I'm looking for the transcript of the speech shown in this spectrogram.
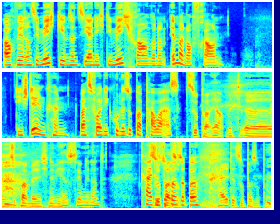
auch während sie Milch geben, sind sie ja nicht die Milchfrauen, sondern immer noch Frauen, die stillen können. Was voll die coole Superpower ist. super, ja, mit äh, Supermilch, ne? Wie hast du es eben genannt? Kalte Super, Supersuppe. Kalte Supersuppe.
